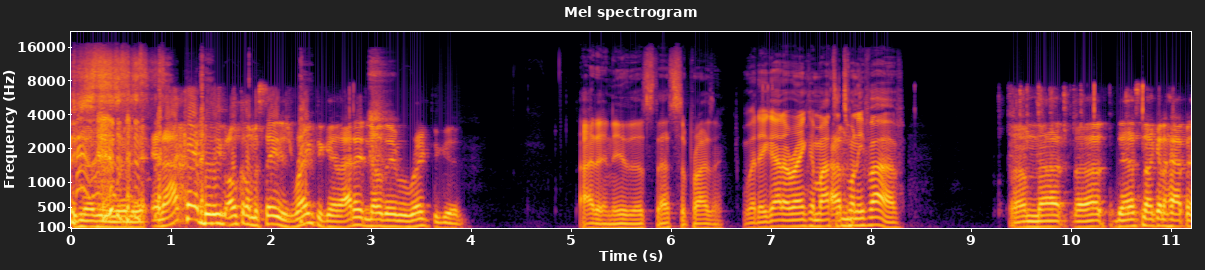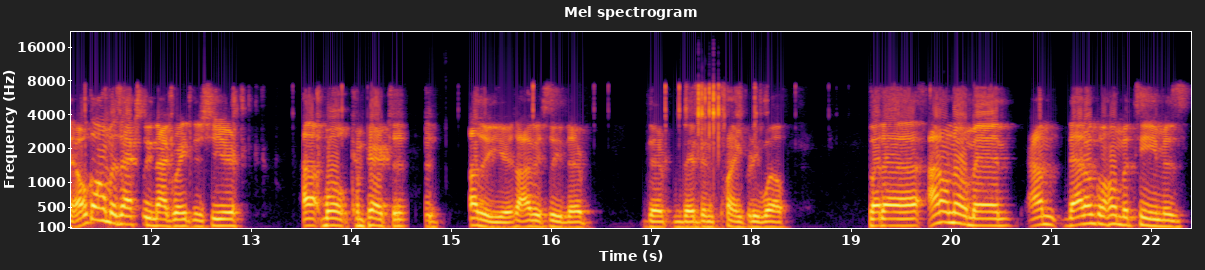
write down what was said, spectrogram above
Never win it. And I can't believe Oklahoma State is ranked again. I didn't know they were ranked again. I didn't either. That's that's surprising. Well, they got to rank them out to I'm, 25. I'm not. Uh, that's not going to happen. Oklahoma's actually not great this year. Uh, well, compared to other years, obviously they're they they've been playing pretty well. But uh, I don't know, man. I'm that Oklahoma team is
